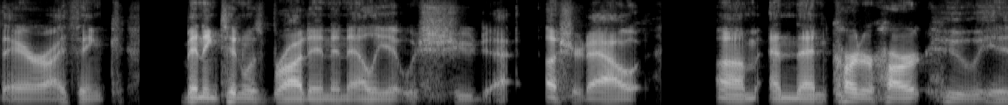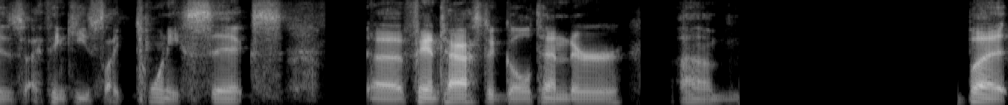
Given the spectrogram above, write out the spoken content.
there. I think Binnington was brought in, and Elliott was shoot, uh, ushered out. Um, and then Carter Hart, who is, I think he's like 26, uh, fantastic goaltender. Um, but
